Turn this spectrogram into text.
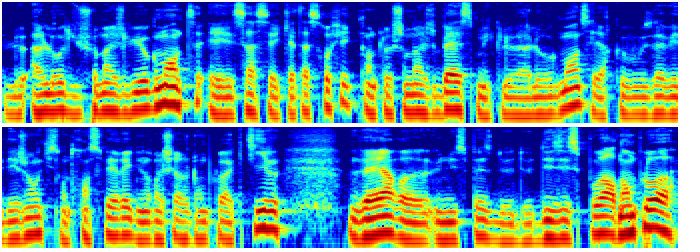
le halo du chômage lui augmente, et ça c'est catastrophique quand le chômage baisse mais que le halo augmente, c'est-à-dire que vous avez des gens qui sont transférés d'une recherche d'emploi active vers une espèce de, désespoir d'emploi.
